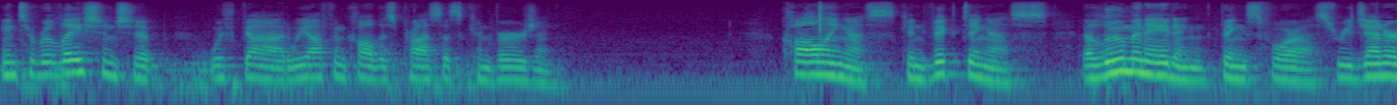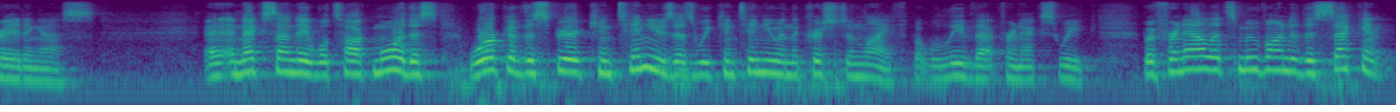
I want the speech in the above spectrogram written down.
into relationship with God. We often call this process conversion. Calling us, convicting us, illuminating things for us, regenerating us. And, next Sunday we'll talk more. This work of the Spirit continues as we continue in the Christian life, but we'll leave that for next week. But for now, let's move on to the second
